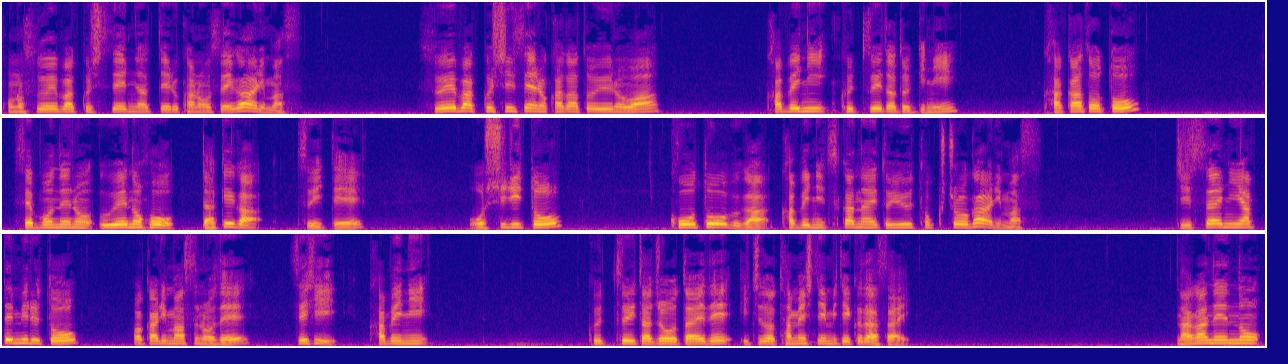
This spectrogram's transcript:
このスウェーバック姿勢になっている可能性があります。スウェーバック姿勢の方というのは、壁にくっついた時に、かかとと背骨の上の方だけがついて、お尻と後頭部が壁につかないという特徴があります。実際にやってみるとわかりますので、ぜひ壁にくっついた状態で一度試してみてください。長年の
